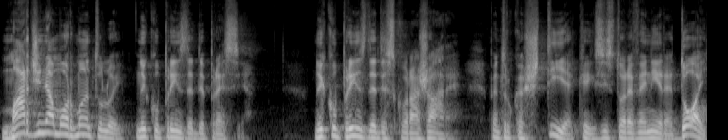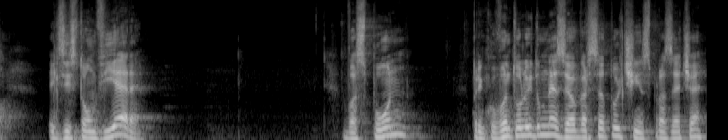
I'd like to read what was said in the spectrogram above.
marginea mormântului nu-i cuprins de depresie, nu-i cuprins de descurajare, pentru că știe că există o revenire. Doi, există o înviere. Vă spun, prin cuvântul lui Dumnezeu, versetul 15,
